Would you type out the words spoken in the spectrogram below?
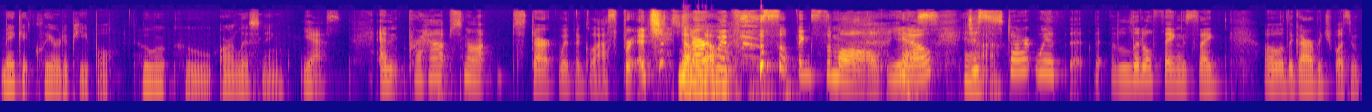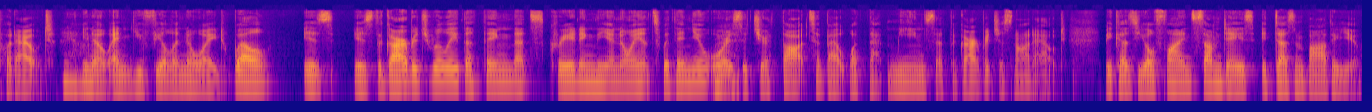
make it clear to people who who are listening. Yes. And perhaps not start with a glass bridge. No, start no. with something small, you Yes, know? Just start with little things like, oh, the garbage wasn't put out, Yeah. you know, and you feel annoyed. Well, is is the garbage really the thing that's creating the annoyance within you or is it your thoughts about what that means that the garbage is not out because you'll find some days it doesn't bother you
